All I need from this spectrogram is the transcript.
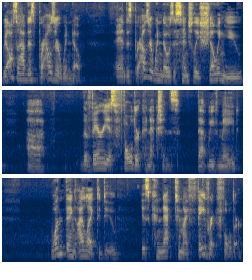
we also have this browser window. And this browser window is essentially showing you uh, the various folder connections that we've made. One thing I like to do is connect to my favorite folder.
